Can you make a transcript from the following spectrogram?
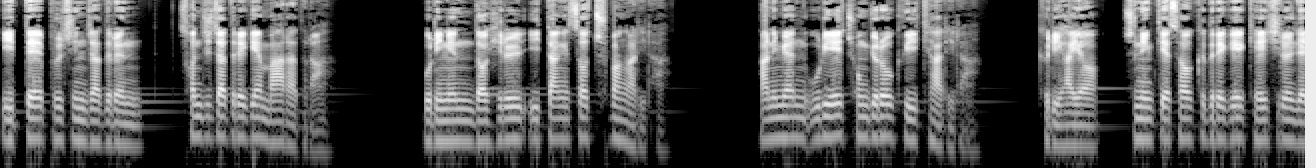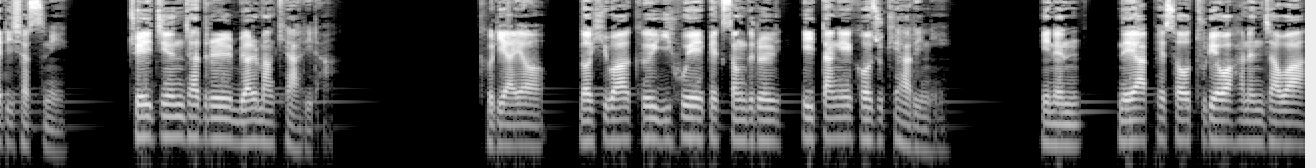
이때 불신자들은 선지자들에게 말하더라. 우리는 너희를 이 땅에서 추방하리라. 아니면 우리의 종교로 귀케 하리라. 그리하여 주님께서 그들에게 계시를 내리셨으니 죄 지은 자들을 멸망케 하리라. 그리하여 너희와 그 이후의 백성들을 이 땅에 거주케 하리니 이는 내 앞에서 두려워하는 자와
